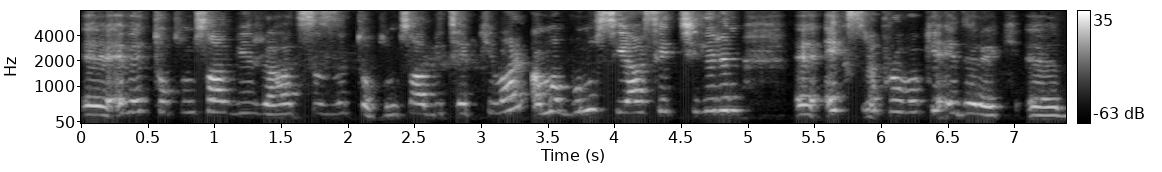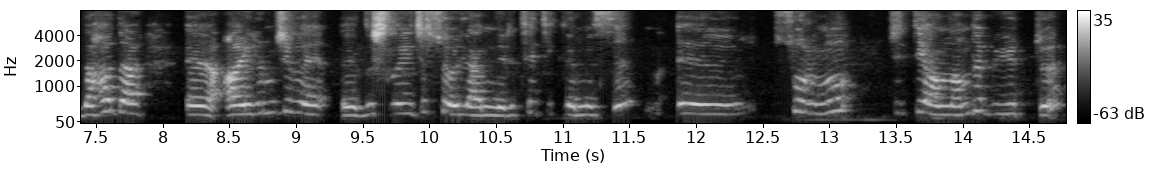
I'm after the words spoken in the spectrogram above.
E, evet toplumsal bir rahatsızlık, toplumsal bir tepki var ama bunu siyasetçilerin e, ekstra provoke ederek e, daha da e, ayrımcı ve e, dışlayıcı söylemleri tetiklemesi e, sorunu ciddi anlamda büyüttü.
